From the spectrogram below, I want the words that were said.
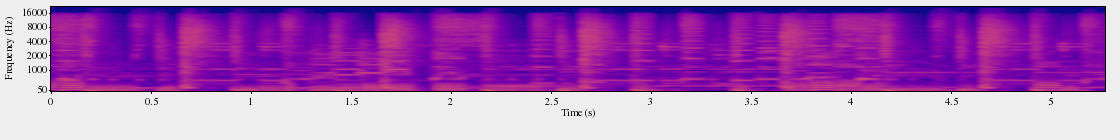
Thank you.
